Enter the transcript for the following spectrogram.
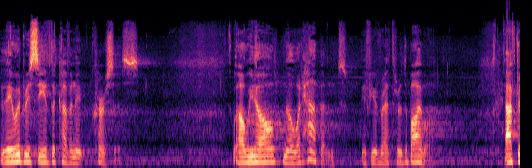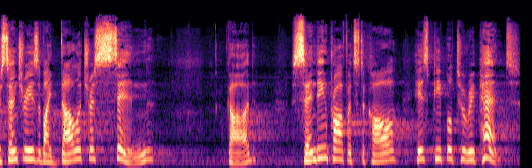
they would receive the covenant curses. Well, we all know what happened if you've read through the Bible. After centuries of idolatrous sin, God, sending prophets to call his people to repent,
